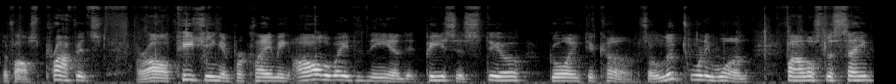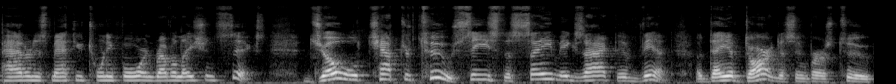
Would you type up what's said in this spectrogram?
the false prophets are all teaching and proclaiming all the way to the end that peace is still going to come. So Luke 21 follows the same pattern as Matthew 24 and Revelation 6. Joel chapter 2 sees the same exact event a day of darkness in verse 2,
